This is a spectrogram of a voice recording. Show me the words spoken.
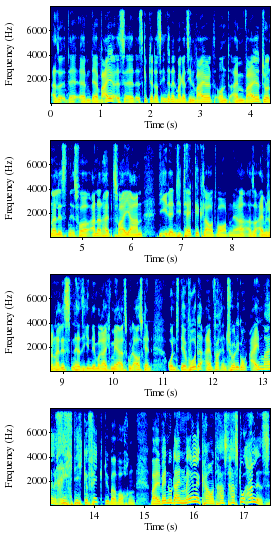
also der, ähm, der Wire, es, äh, es gibt ja das Internetmagazin Wired und einem Wired-Journalisten ist vor anderthalb, zwei Jahren die Identität geklaut worden. Ja? Also einem Journalisten, der sich in dem Bereich mehr als gut auskennt. Und der wurde einfach, Entschuldigung, einmal richtig gefickt über Wochen. Weil wenn du deinen Mail-Account hast, hast du alles.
